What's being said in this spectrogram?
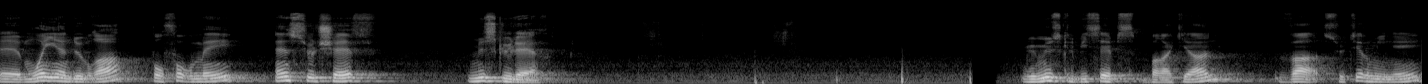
euh, moyenne de bras pour former un seul chef musculaire. Le muscle biceps brachial va se terminer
